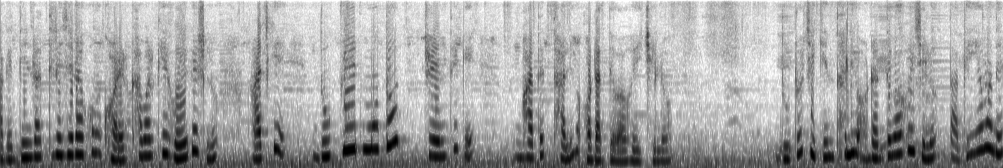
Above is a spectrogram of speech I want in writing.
আগের দিন রাত্রিরে যেরকম ঘরের খাবার খেয়ে হয়ে গেছিল, আজকে দু প্লেট মতো ট্রেন থেকে ভাতের থালি অর্ডার দেওয়া হয়েছিল। দুটো চিকেন থালি অর্ডার দেওয়া হয়েছিল, তাতেই আমাদের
